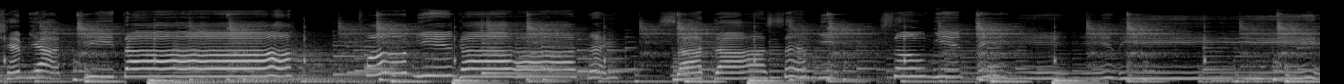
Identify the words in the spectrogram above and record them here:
ချမ်းမြကြည်တာဖွားမြင်က၌စာတာဆမ်းမြင့်ဆုံးမြင့်တင်သည်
